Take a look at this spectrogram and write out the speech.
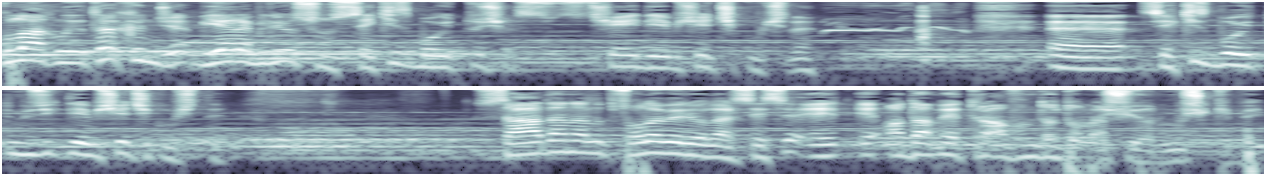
Kulaklığı takınca bir ara biliyorsunuz 8 boyutlu şey diye bir şey çıkmıştı. 8 boyutlu müzik diye bir şey çıkmıştı. Sağdan alıp sola veriyorlar sesi. E, e, adam etrafında dolaşıyormuş gibi.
